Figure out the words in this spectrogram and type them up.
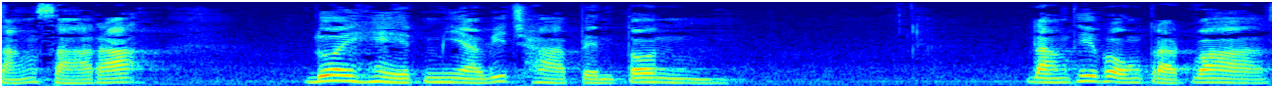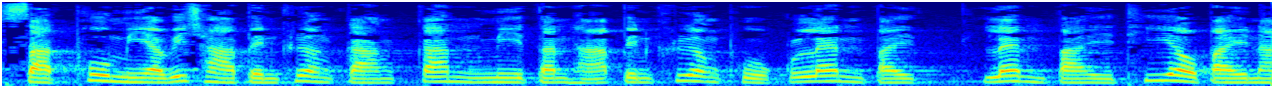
สังสาระ ด้วยเหตุมีอวิชชาเป็นต้น ดังที่พระองค์ตรัสว่า สัตว์ผู้มีอวิชชาเป็นเครื่องกลางกั้น มีตัณหาเป็นเครื่องผูกเล่นไปเล่นไปเที่ยวไปใน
